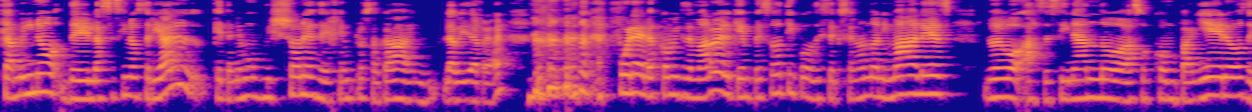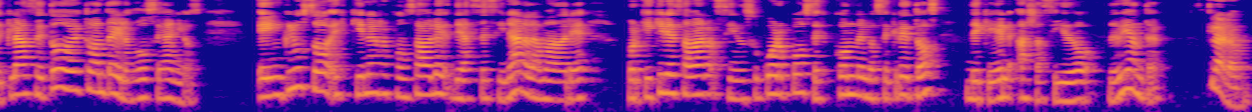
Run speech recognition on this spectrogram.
camino del asesino serial, que tenemos millones de ejemplos acá en la vida real, fuera de los cómics de Marvel, que empezó tipo diseccionando animales, luego asesinando a sus compañeros de clase, todo esto antes de los 12 años. E incluso es quien es responsable de asesinar a la madre porque quiere saber si en su cuerpo se esconden los secretos de que él haya sido deviante. Claro,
